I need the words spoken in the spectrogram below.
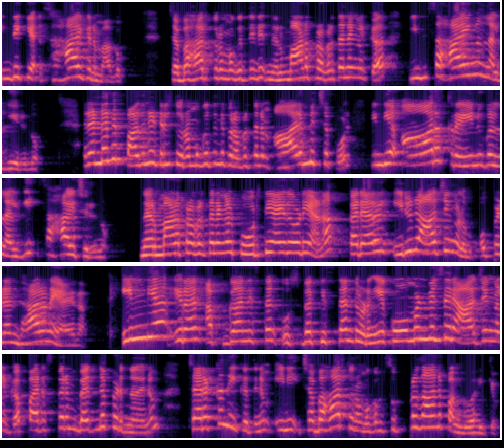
ഇന്ത്യയ്ക്ക് സഹായകരമാകും. ചബഹാർ തുറമുഖത്തിന്റെ നിർമ്മാണ പ്രവർത്തനങ്ങൾക്ക് ഇന്ത്യ സഹായങ്ങൾ നൽകിയിരുന്നു. രണ്ടായിരത്തി പതിനെട്ടിൽ തുറമുഖത്തിന്റെ പ്രവർത്തനം ആരംഭിച്ചപ്പോൾ ഇന്ത്യ ആറ് ക്രെയിനുകൾ നൽകി സഹായിച്ചിരുന്നു. നിർമ്മാണ പ്രവർത്തനങ്ങൾ പൂർത്തിയായതോടെയാണ് കരാറിൽ ഇരു രാജ്യങ്ങളും ഒപ്പിടാൻ ധാരണയായത്. ഇന്ത്യ ഇറാൻ അഫ്ഗാനിസ്ഥാൻ ഉസ്ബെക്കിസ്ഥാൻ തുടങ്ങിയ കോമൺവെൽത്ത് രാജ്യങ്ങൾക്ക് പരസ്പരം ബന്ധപ്പെടുന്നതിനും ചരക്ക് നീക്കത്തിനും ഇനി ചബഹാർ തുറമുഖം സുപ്രധാന പങ്കുവഹിക്കും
